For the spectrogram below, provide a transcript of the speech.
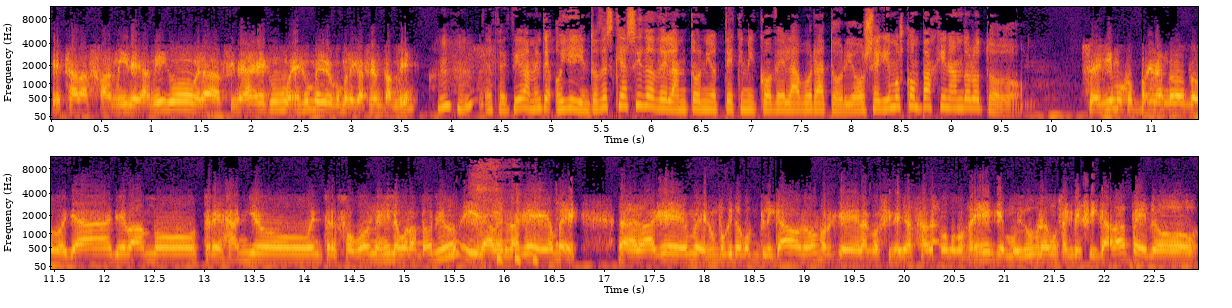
está la familia y amigos, ¿verdad? Al final es un, es un medio de comunicación también. Uh -huh, efectivamente. Oye, ¿y entonces qué ha sido del Antonio técnico de laboratorio? ¿O seguimos compaginándolo todo? Seguimos compaginándolo todo. Ya llevamos tres años entre fogones y laboratorios y la verdad que, hombre, la verdad que hombre, es un poquito complicado, ¿no? Porque la cocina ya sabemos cómo es, que es muy dura, muy sacrificada, pero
